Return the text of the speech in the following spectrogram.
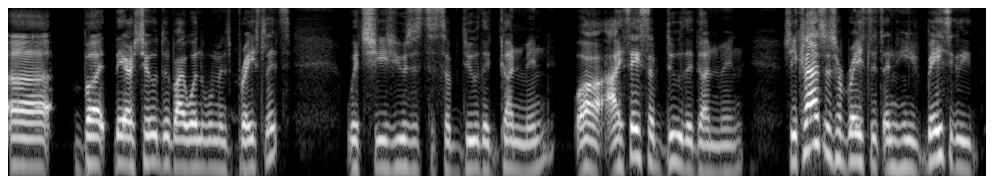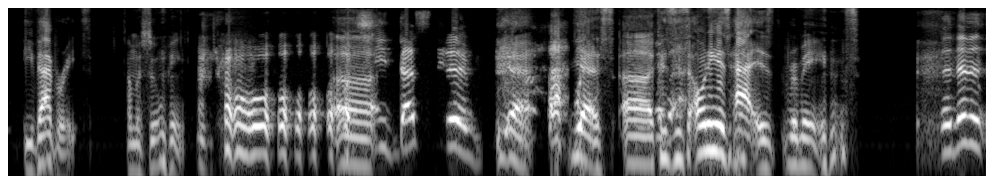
Uh, but they are shielded by Wonder Woman's bracelets, which she uses to subdue the gunman. Well, I say subdue the gunman. She clashes her bracelets, and he basically evaporates. I'm assuming. Uh, she does him. Yeah. yes. Because his only his hat is remains. Then, then,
